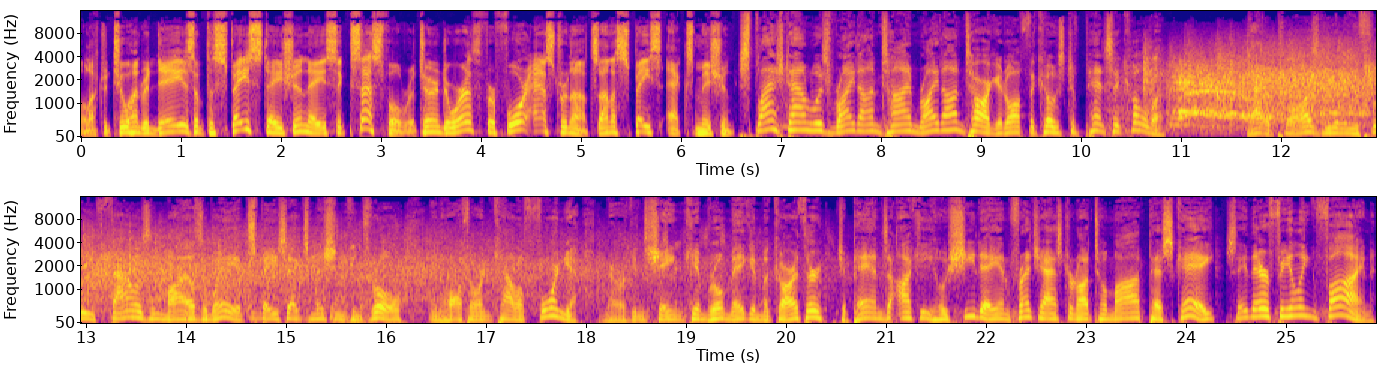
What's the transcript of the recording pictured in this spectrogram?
Well, after 200 days at the space station, a successful return to Earth for four astronauts on a SpaceX mission. Splashdown was right on time, right on target off the coast of Pensacola. That applause nearly 3,000 miles away at SpaceX Mission Control in Hawthorne, California. Americans Shane Kimbrough, Megan McArthur, Japan's Aki Hoshide, and French astronaut Thomas Pesquet say they're feeling fine.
